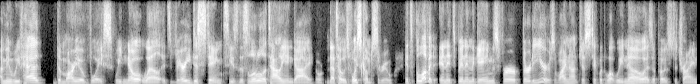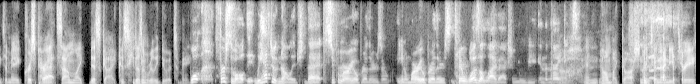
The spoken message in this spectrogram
I mean, we've had the Mario voice. We know it well. It's very distinct. He's this little Italian guy, or that's how his voice comes through. It's beloved and it's been in the games for 30 years. Why not just stick with what we know as opposed to trying to make Chris Pratt sound like this guy? Because he doesn't really do it to me. Well, first of all, we have to acknowledge that Super Mario Brothers, or, you know, Mario Brothers, there was a live action movie in the 90s. Oh, and oh my gosh, 1993.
